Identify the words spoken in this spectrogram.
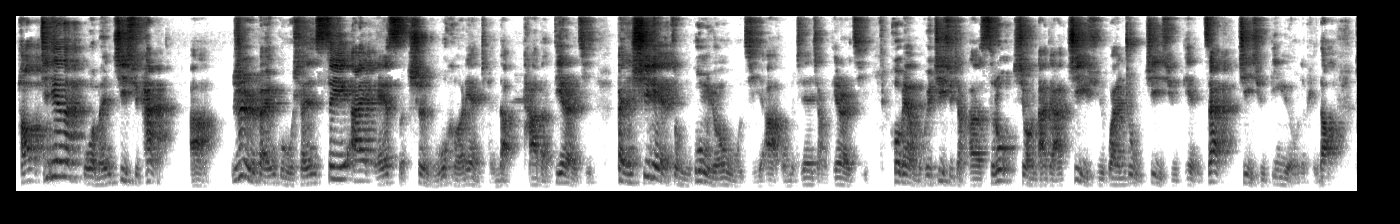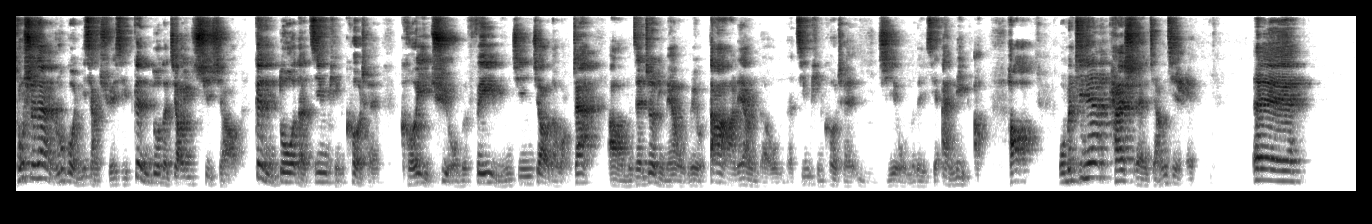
好，今天呢，我们继续看啊，日本股神 CIS 是如何炼成的，它的第二集。本系列总共有五集啊，我们今天讲第二集，后面我们会继续讲它的思路，希望大家继续关注、继续点赞、继续订阅我的频道。同时呢，如果你想学习更多的交易技巧、更多的精品课程，可以去我们飞云金教的网站啊，我们在这里面我们有大量的我们的精品课程以及我们的一些案例啊。好，我们今天开始来讲解，呃。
